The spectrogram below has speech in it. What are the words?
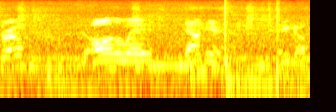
Throw all the way down here. There you go.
